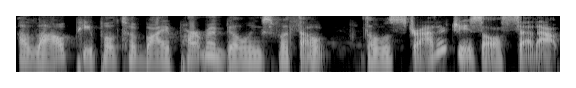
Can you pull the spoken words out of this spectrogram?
allow people to buy apartment buildings without those strategies all set up.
